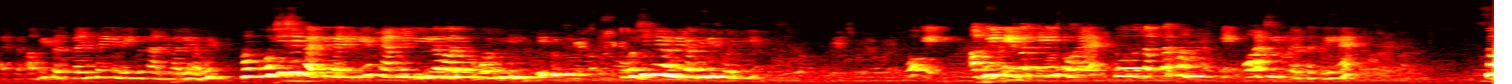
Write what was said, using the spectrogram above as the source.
अच्छा अभी सस्पेंस है ये नहीं बताने वाले हमें? हम कोशिशें करते रहेंगे, मैं अपने मीडिया वालों को बोलूँगी। कोशिशें हमने कभी नहीं छोड़नी है। ओके अभी टेबल चेंज हो रहा है तो तब तक हम एक और चीज़ कर सकते हैं। So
